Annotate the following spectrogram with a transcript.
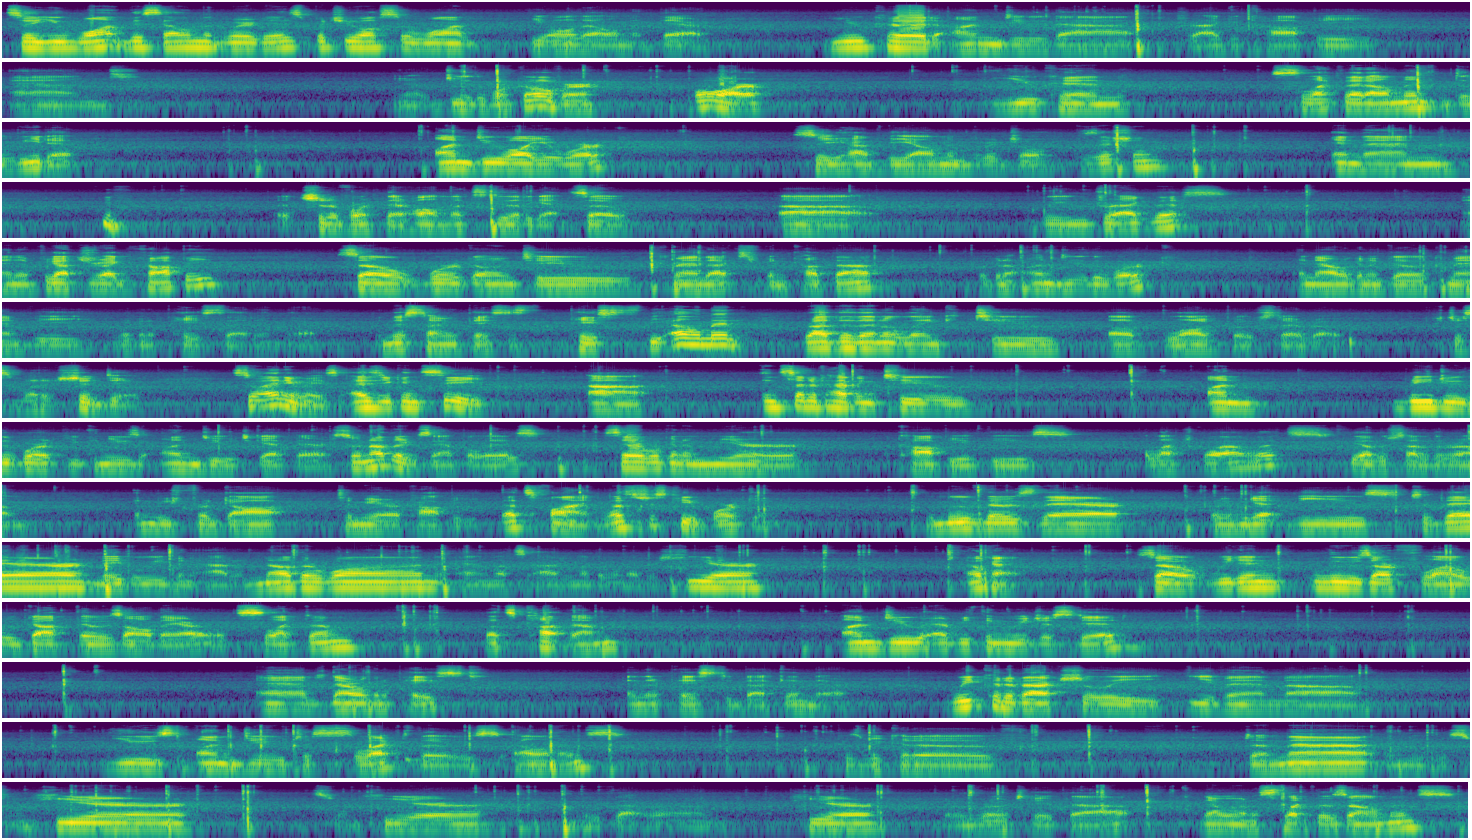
So you want this element where it is, but you also want the old element there. You could undo that, drag a copy, and you know, do the work over, or you can select that element, delete it, undo all your work so you have the element in the original position and then that should have worked there. Hold on, let's do that again. So uh, we drag this and if forgot to drag a copy so we're going to Command X, we're going to cut that, we're going to undo the work and now we're going to go Command V, we're going to paste that in there. And this time it pastes, pastes the element rather than a link to a blog post I wrote, which is what it should do. So anyways, as you can see, uh, instead of having to redo the work, you can use undo to get there. So another example is, say we're going to mirror a copy of these electrical outlets the other side of the room, and we forgot to mirror a copy. That's fine. Let's just keep working. We move those there. We're going to get these to there. Maybe we even add another one, and let's add another one over here. Okay, so we didn't lose our flow. We've got those all there. Let's select them. Let's cut them undo everything we just did. And now we're going to paste, and they're pasted back in there. We could have actually even uh, used undo to select those elements, because we could have done that, and move this one here, this one here, move that one up here, and rotate that. Now we want to select those elements,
